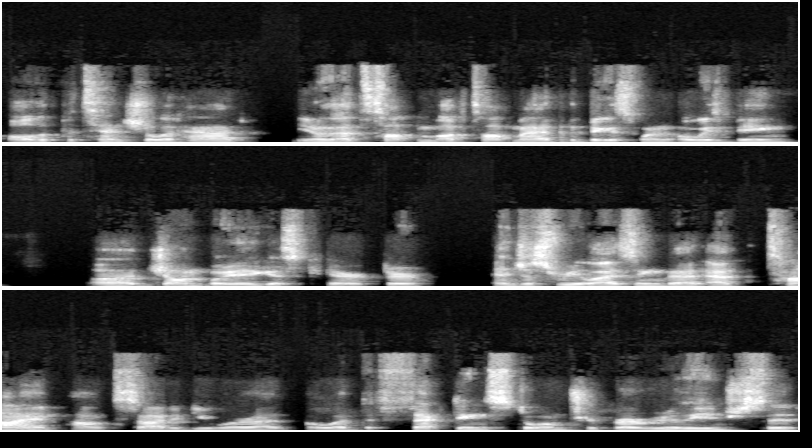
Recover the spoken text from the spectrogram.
all the potential it had. You know, that's top off top of my head, the biggest one always being uh, John Boyega's character and just realizing that at the time how excited you were at oh a defecting stormtrooper i'm really interested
